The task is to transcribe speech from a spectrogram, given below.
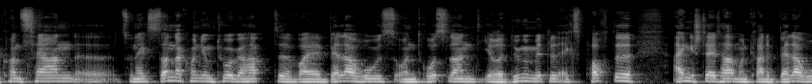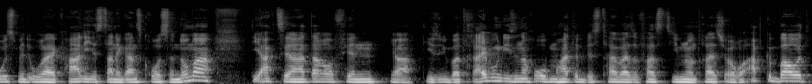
Konzern äh, zunächst Sonderkonjunktur gehabt, äh, weil Belarus und Russland ihre Düngemittelexporte eingestellt haben und gerade Belarus mit Uralkali ist da eine ganz große Nummer. Die Aktie hat daraufhin ja diese Übertreibung, die sie nach oben hatte, bis teilweise fast 37 Euro abgebaut.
